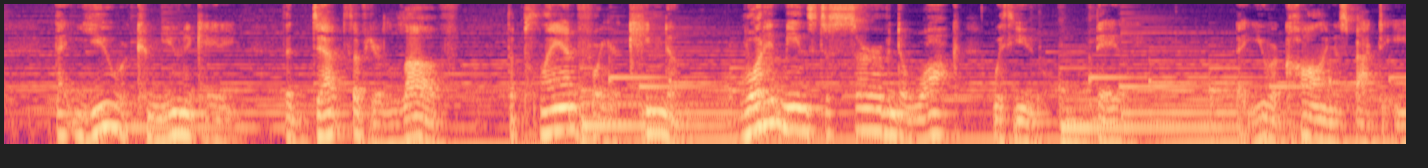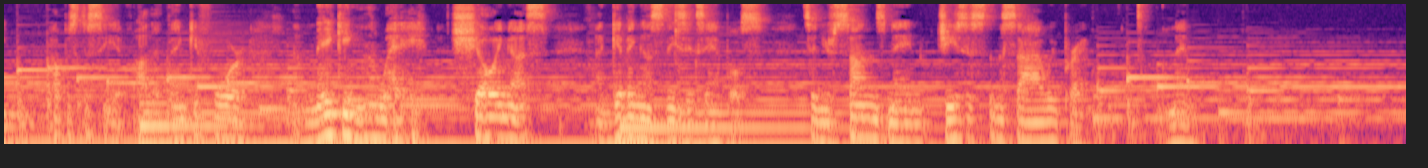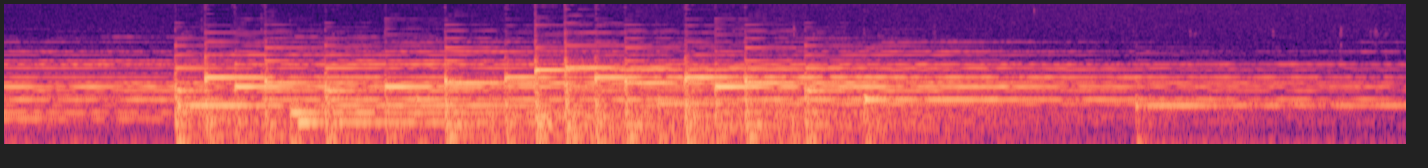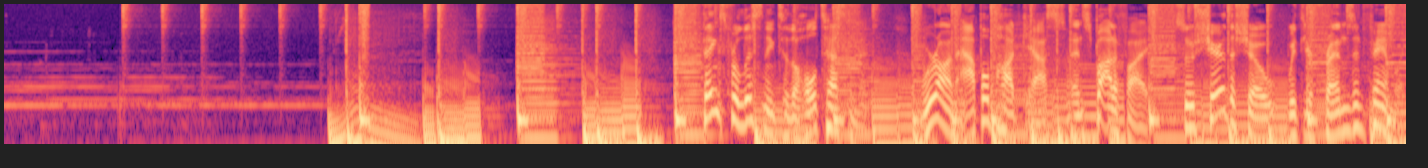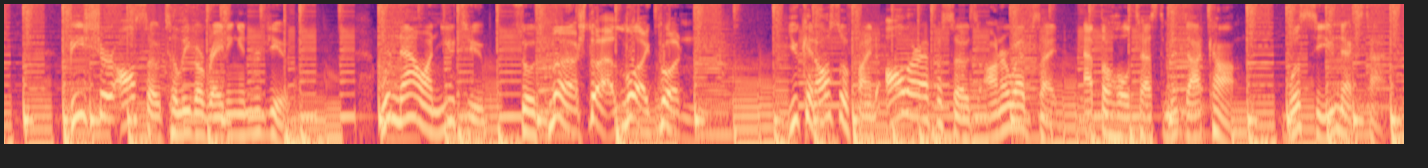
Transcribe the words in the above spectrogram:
that you are communicating the depth of your love, the plan for your kingdom, what it means to serve and to walk with you daily. That you are calling us back to Eden. Help us to see it, Father. Thank you for making the way, showing us, uh, giving us these examples. It's in your Son's name, Jesus the Messiah, we pray. Amen. Thanks for listening to The Whole Testament. We're on Apple Podcasts and Spotify, so share the show with your friends and family. Be sure also to leave a rating and review. We're now on YouTube, so smash that like button. You can also find all our episodes on our website at thewholetestament.com. We'll see you next time.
